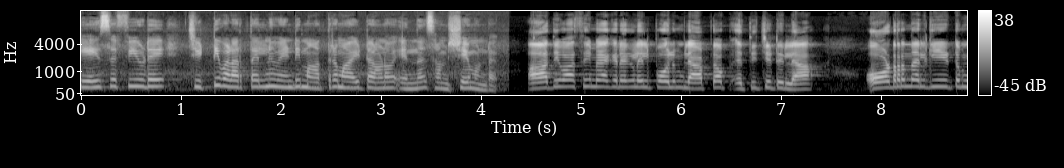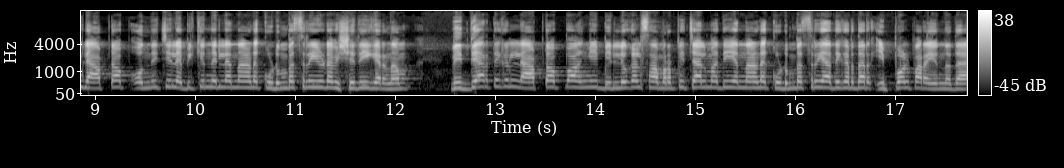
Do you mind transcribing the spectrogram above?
കെ എസ് എഫ് ഇയുടെ ചിട്ടി വളർത്തലിന് വേണ്ടി മാത്രമായിട്ടാണോ എന്ന് സംശയമുണ്ട്. ആദിവാസി മേഖലകളിൽ പോലും ലാപ്ടോപ്പ് എത്തിച്ചിട്ടില്ല. ഓർഡർ നൽകിയിട്ടും ലാപ്ടോപ്പ് ഒന്നിച്ച് ലഭിക്കുന്നില്ലെന്നാണ് കുടുംബശ്രീയുടെ വിശദീകരണം. വിദ്യാർത്ഥികൾ ലാപ്ടോപ്പ് വാങ്ങി ബില്ലുകൾ സമർപ്പിച്ചാൽ മതി എന്നാണ് കുടുംബശ്രീ അധികൃതർ ഇപ്പോൾ പറയുന്നത്.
